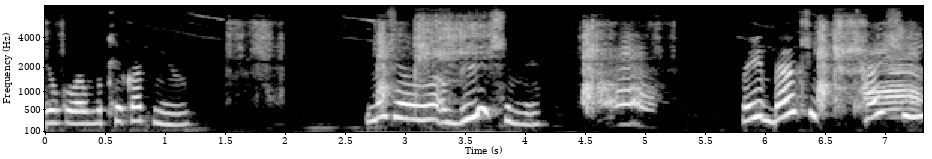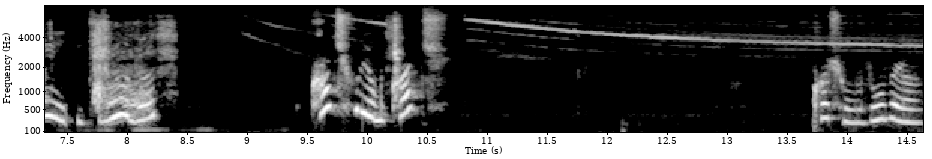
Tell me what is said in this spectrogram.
Yok lan bu tek atmıyor. Mesela büyü işi mi? Hayır belki her şeyi itiliyordur. Kaç vuruyor bu kaç? Kaç vurdu da ya?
